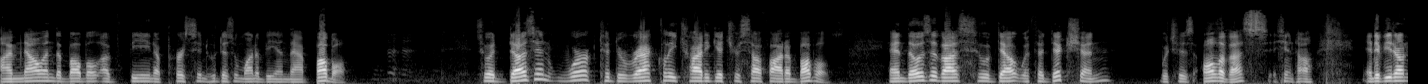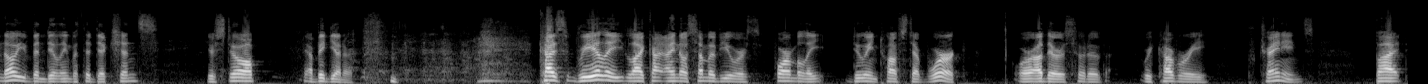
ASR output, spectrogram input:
I'm now in the bubble of being a person who doesn't want to be in that bubble. So it doesn't work to directly try to get yourself out of bubbles. And those of us who have dealt with addiction, which is all of us, you know, and if you don't know you've been dealing with addictions, you're still a beginner. Because really, like I, I know some of you are formally doing 12 step work or other sort of recovery trainings, but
